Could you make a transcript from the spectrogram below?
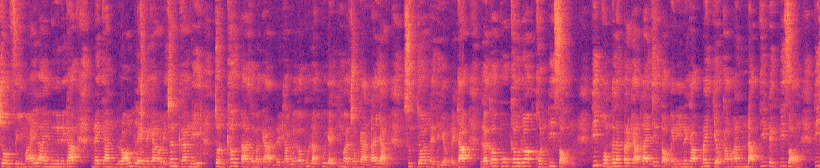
โชว์ฝีไม้ลายมือนะครับในการร้องเพลงในการออดิชั่นครั้งนี้ จนเข้าตากรรมการนะครับแล้วก็ผู้หลักผู้ใหญ่ที่มาชมงานได้อย่างสุดยอดเลยทีเดียวนะครับแล้วก็ผู้เข้ารอบคนที่สองที่ผมกำลังประกาศรายชื่อต่อไปนี้นะครับ ไม่เกี่ยวกับอันดับที่ 1 ที่ 2 ที่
